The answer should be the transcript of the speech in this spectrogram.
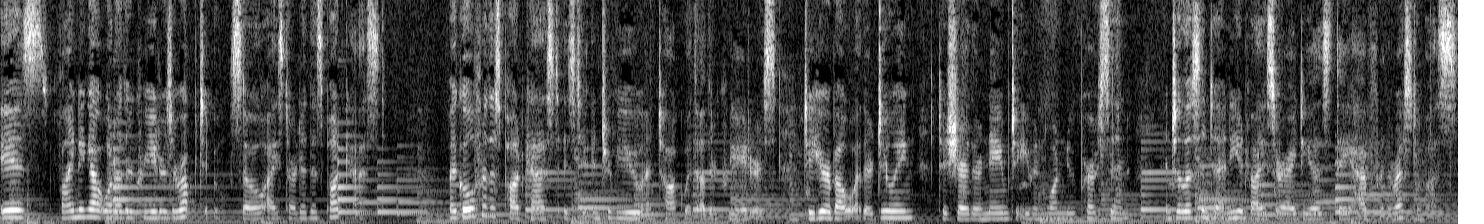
is finding out what other creators are up to. So, I started this podcast. My goal for this podcast is to interview and talk with other creators, to hear about what they're doing, to share their name to even one new person, and to listen to any advice or ideas they have for the rest of us.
